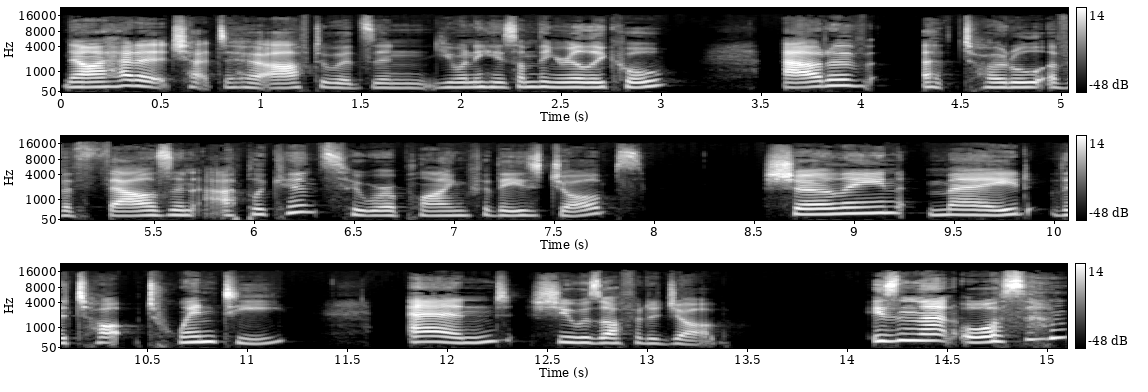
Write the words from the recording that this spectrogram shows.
Now, I had a chat to her afterwards, and you want to hear something really cool? Out of a total of a thousand applicants who were applying for these jobs, Sher Leen made the top 20 and she was offered a job. Isn't that awesome?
